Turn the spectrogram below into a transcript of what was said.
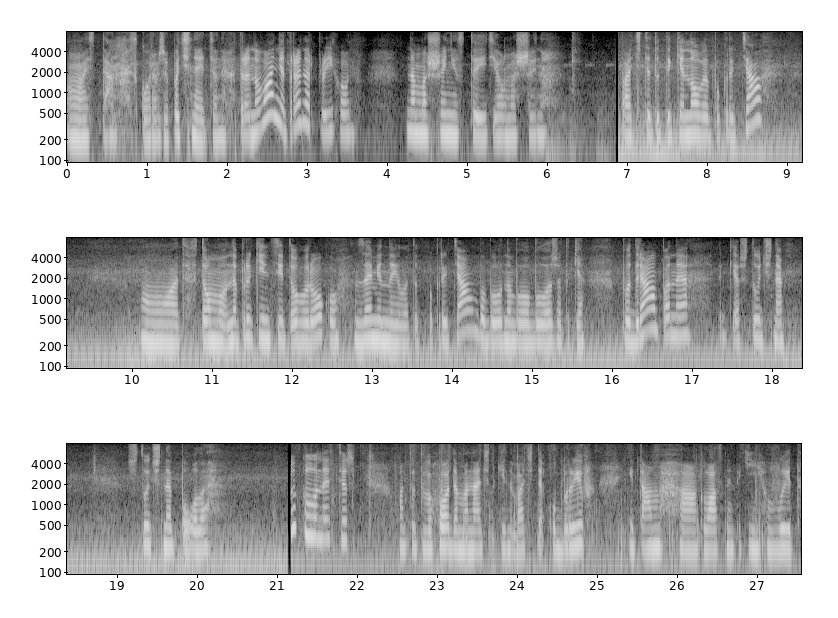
Ось там скоро вже почнеться у них тренування. Тренер приїхав на машині, стоїть його машина. Бачите, тут таке нове покриття. От, в тому наприкінці того року замінили тут покриття, бо воно було, було вже таке подряпане, таке штучне, штучне поле. Ку-ку, А тут виходимо, наче такий, бачите, обрив, і там а, класний такий вид.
